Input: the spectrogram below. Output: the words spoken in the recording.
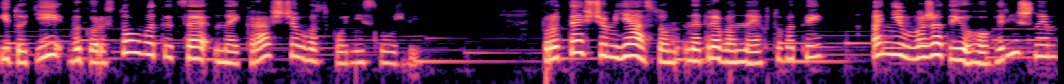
і тоді використовувати це найкраще в Господній службі. Про те, що м'ясом не треба нехтувати, ані вважати його грішним,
